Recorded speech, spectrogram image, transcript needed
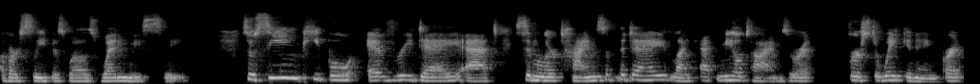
of our sleep as well as when we sleep. So, seeing people every day at similar times of the day, like at meal times or at first awakening or at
